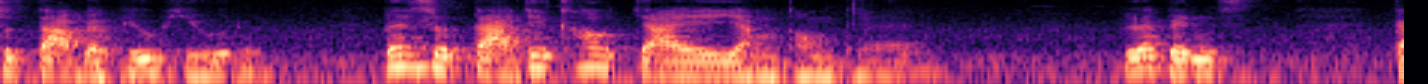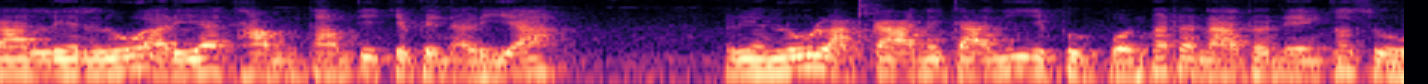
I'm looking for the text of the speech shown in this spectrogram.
สุตตะแบบผิวๆด้วยเป็นสุตตะที่เข้าใจอย่างท่องแท้ และเป็น การเรียนรู้อริยธรรมธรรมที่จะเป็นอริยะ เรียนรู้หลักการในการที่จะฝึกฝนพัฒนาตนเองเข้าสู่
